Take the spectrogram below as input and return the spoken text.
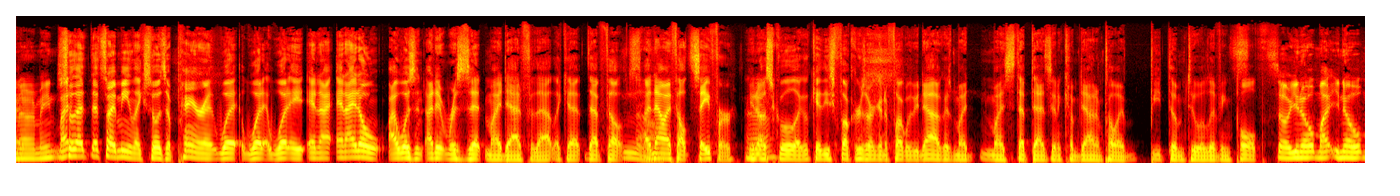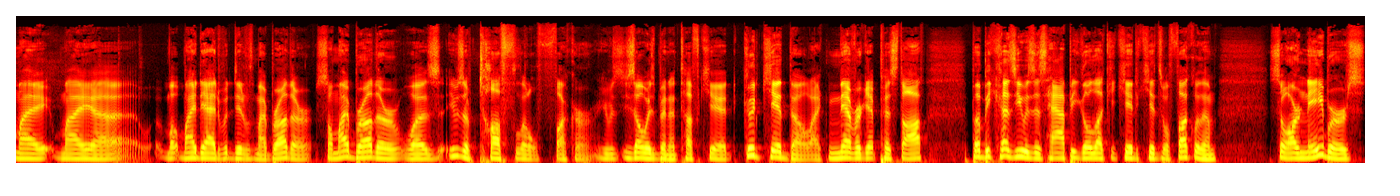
know what I mean? My- so that, that's what I mean. Like, so as a parent, what, what, what, and I, and I don't, I wasn't, I didn't resent my dad for that. Like that, that felt, No. now I felt safer, you know, Uh-huh. at school. Like, okay, these fuckers aren't going to fuck with me now because my, my stepdad's going to come down and probably beat them to a living pulp. So you know my you know my my uh, my dad did with my brother. So my brother was he was a tough little fucker. He was he's always been a tough kid. Good kid though, like never get pissed off. But because he was this happy-go-lucky kid, kids will fuck with him. So our neighbors,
